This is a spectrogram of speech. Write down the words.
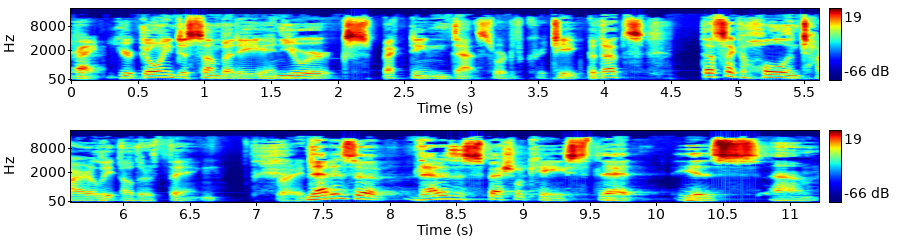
Right. You're going to somebody and you were expecting that sort of critique, but that's that's like a whole entirely other thing, right? That is a that is a special case that is, um,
